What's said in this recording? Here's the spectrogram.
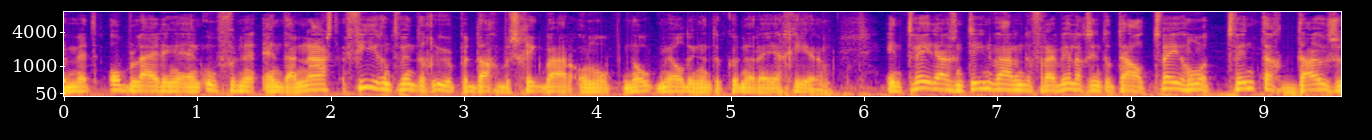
met opleidingen en oefenen en daarnaast 24 uur per dag beschikbaar om op noodmeldingen te kunnen reageren. In 2010 waren de vrijwilligers in totaal 220.000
